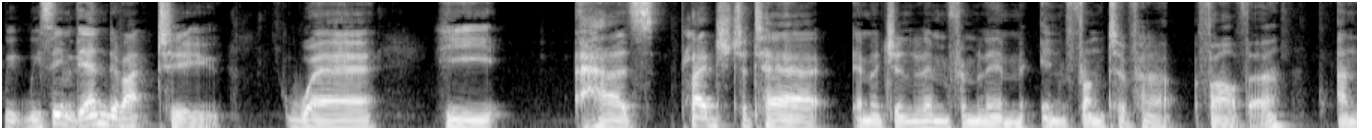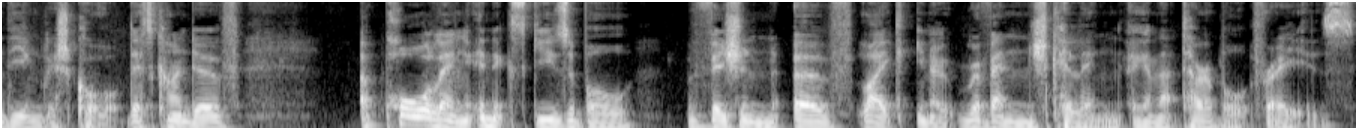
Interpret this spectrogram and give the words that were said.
We, we see him at the end of Act Two, where he has pledged to tear Imogen limb from limb in front of her father and the English court. This kind of appalling, inexcusable vision of like you know revenge killing again that terrible phrase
